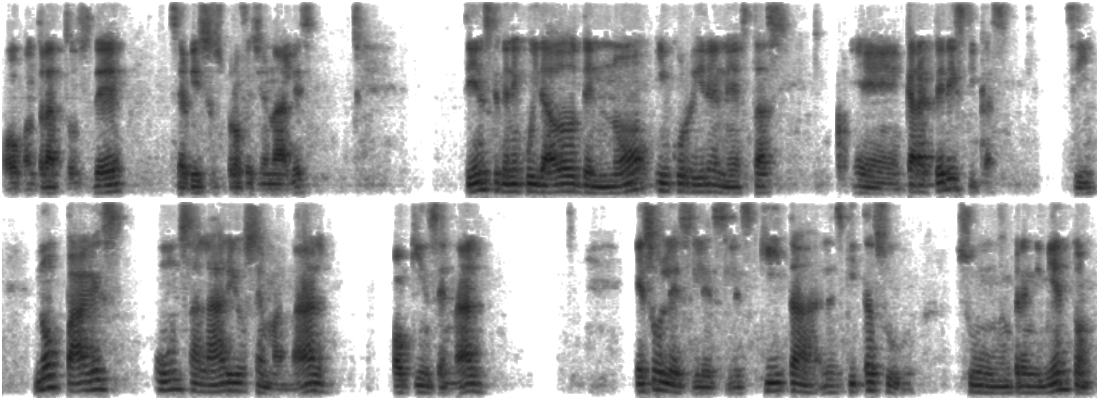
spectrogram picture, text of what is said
o contratos de servicios profesionales, tienes que tener cuidado de no incurrir en estas eh, características. ¿sí? No pagues un salario semanal o quincenal. Eso les, les, les quita, les quita su, su emprendimiento,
